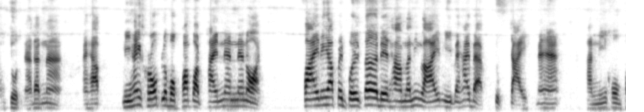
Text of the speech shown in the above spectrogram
2 จุดนะด้านหน้านะครับมีให้ครบระบบความปลอดภัยแน่นแน่นอน ไฟนะครับเป็นโปรเจคเตอร์ daytime running light มีไปให้แบบจุกใจนะฮะคันนี้โคมไฟ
